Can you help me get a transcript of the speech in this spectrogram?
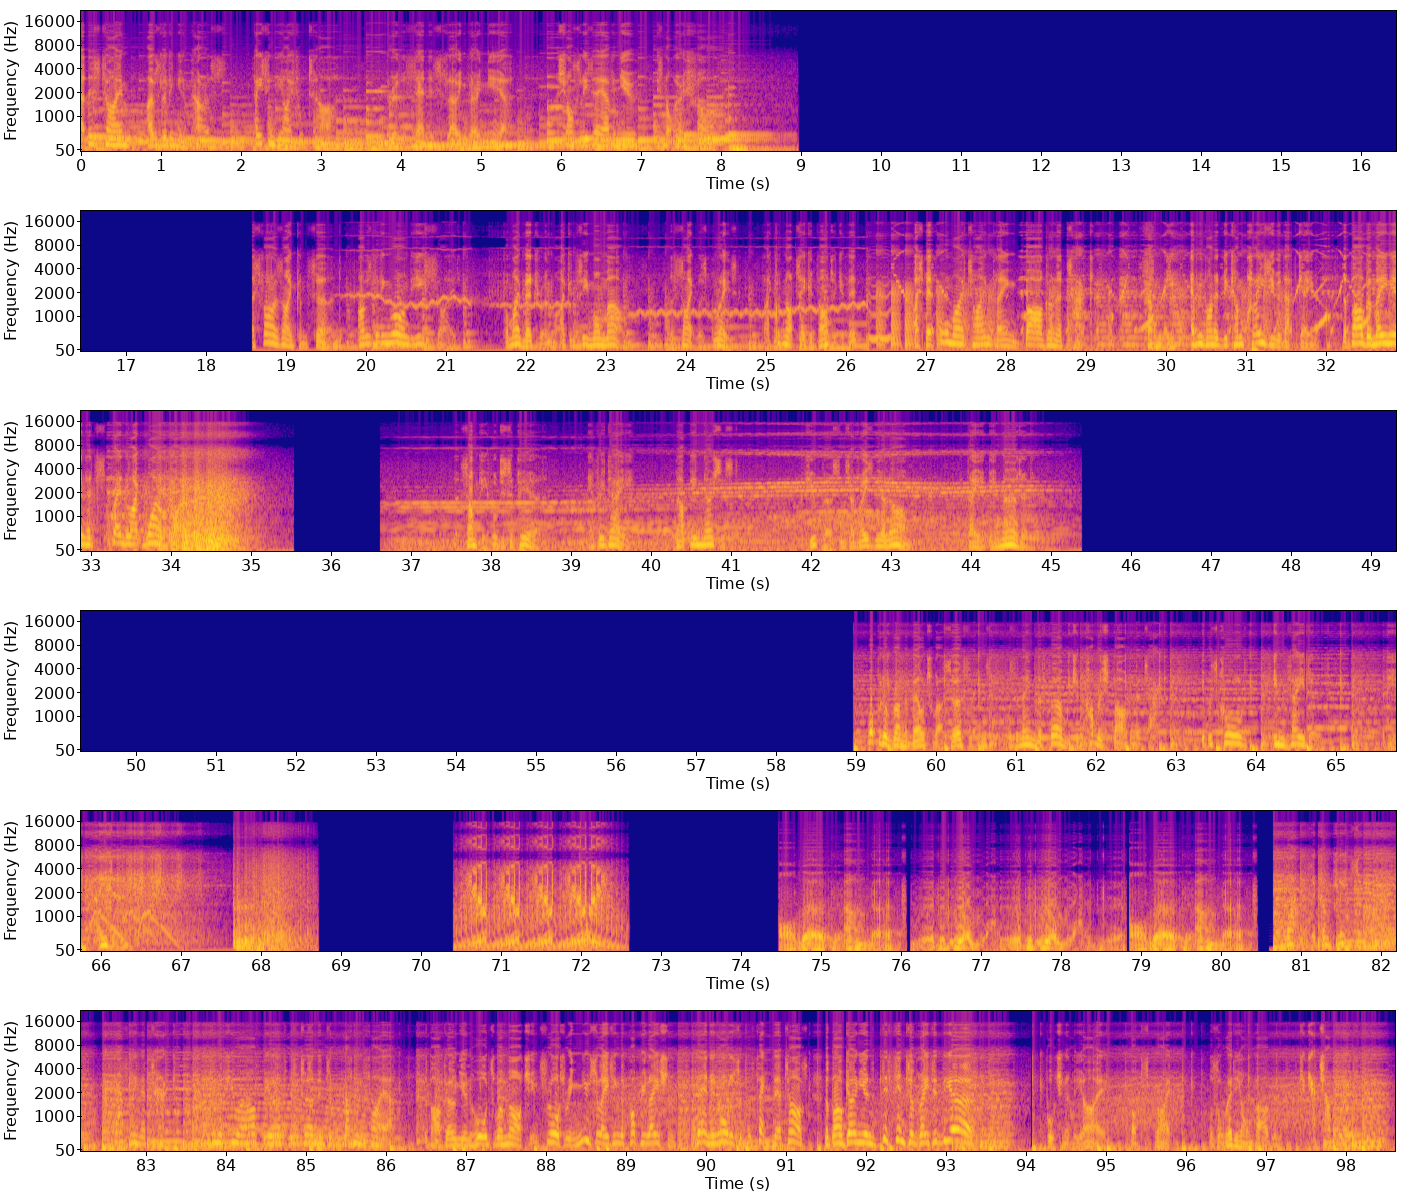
At this time, I was living in Paris, facing the Eiffel Tower. The River Seine is flowing very near. The Champs-Élysées Avenue is not very far. As far as I'm concerned, I was living more on the east side. From my bedroom, I could see Montmartre. The sight was great, but I could not take advantage of it. I spent all my time playing Bargon Attack. Suddenly, everyone had become crazy with that game. The Bargamanian had spread like wildfire. But some people disappeared, every day, without being noticed. A few persons had raised the alarm, but they had been murdered. What could have rung a bell to us Earthlings was the name of the firm which had published Bargon Attack. It was called Invaders. The Invaders? That was a complete surprise. Dazzling attack. Within a few hours the Earth was turned into blood and fire. The Bargonian hordes were marching, slaughtering, mutilating the population. Then, in order to perfect their task, the Bargonians disintegrated the Earth! Fortunately I, Bob Sprite, was already on Bargon to catch up with it.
